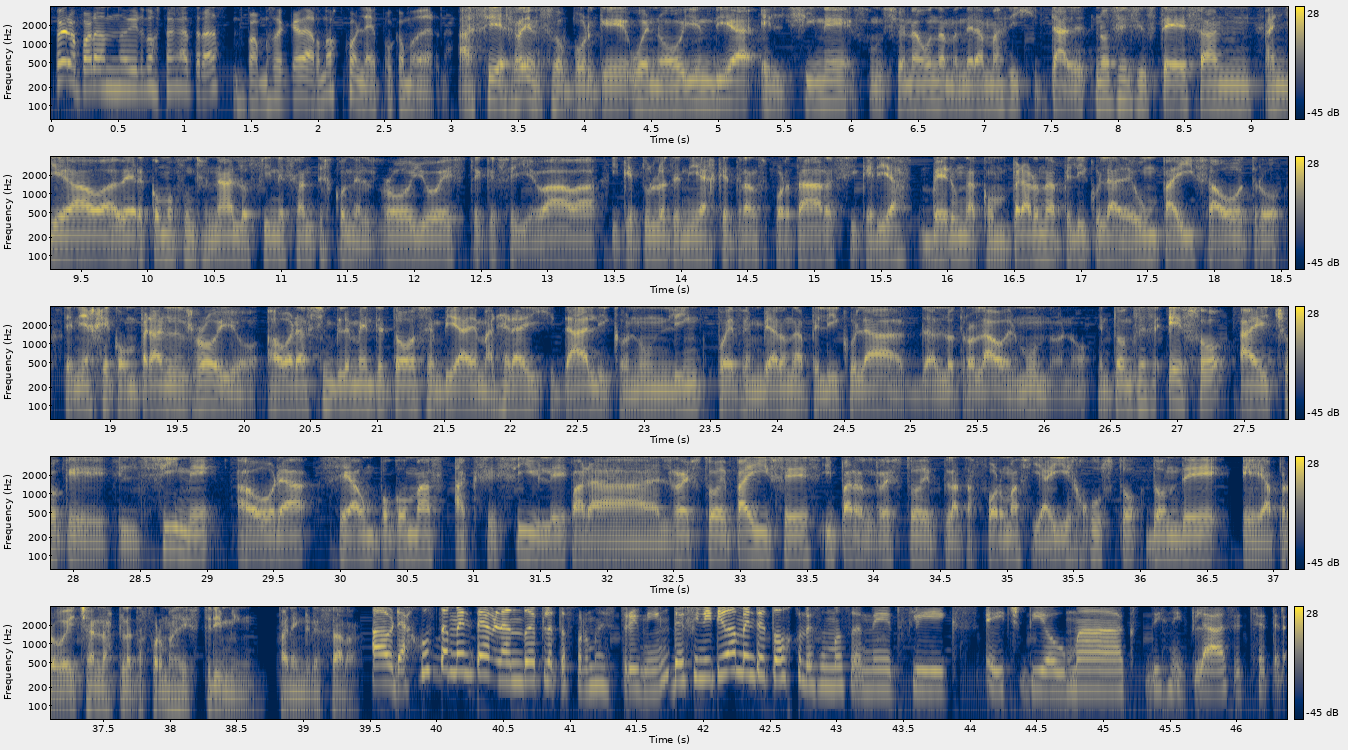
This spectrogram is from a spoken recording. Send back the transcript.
pero para no irnos tan atrás, vamos a quedarnos con la época moderna. Así es, Renzo, porque bueno, hoy en día el cine funciona de una manera más digital. No sé si ustedes han, han llegado a ver cómo funcionaban los cines antes con el rollo este que se llevaba y que tú lo tenías que transportar si querías ver una, comprar una película de un país a otro tenías que comprar el rollo. Ahora simplemente todo se envía de manera digital y con un link puedes enviar una película al otro lado del mundo, ¿no? Entonces eso ha hecho que el cine ahora sea un poco más accesible para el resto de países y para el resto de plataformas y ahí es justo donde eh, aprovechan las plataformas de streaming para ingresar. Ahora, justamente hablando de plataformas de streaming, definitivamente todos conocemos a Netflix, HBO Max, Disney Plus, etc.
